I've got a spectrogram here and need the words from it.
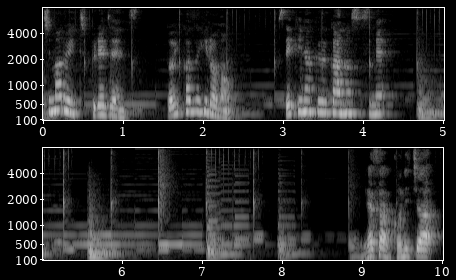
801プレゼンツ土井和弘の素敵な空間のすすめえー皆さん、こんにちは。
